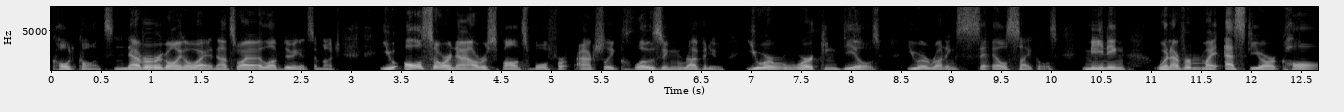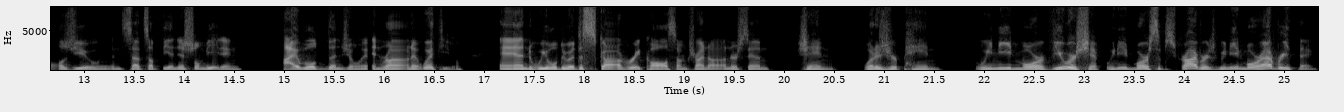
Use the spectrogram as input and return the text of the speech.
cold call. It's never going away. And that's why I love doing it so much. You also are now responsible for actually closing revenue. You are working deals. You are running sales cycles, meaning whenever my SDR calls you and sets up the initial meeting, I will then join and run it with you. And we will do a discovery call. So I'm trying to understand, Shane, what is your pain? We need more viewership. We need more subscribers. We need more everything.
